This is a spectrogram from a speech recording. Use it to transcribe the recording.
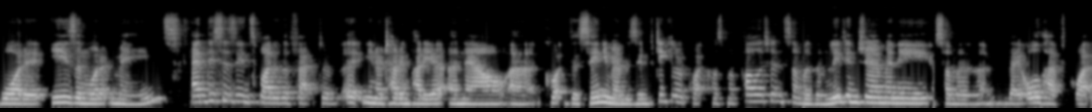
what it is and what it means. And this is in spite of the fact of, uh, you know, Taring Padi are now uh, quite, the senior members in particular, are quite cosmopolitan. Some of them live in Germany. Some of them, they all have quite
